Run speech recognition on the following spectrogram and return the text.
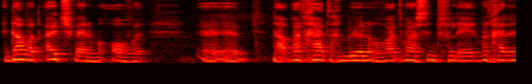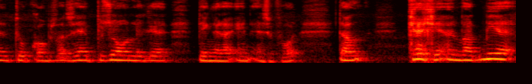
En dan wat uitzwermen over, eh, nou, wat gaat er gebeuren, of wat was in het verleden, wat gaat er in de toekomst, wat zijn persoonlijke dingen daarin enzovoort. Dan krijg je een wat meer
